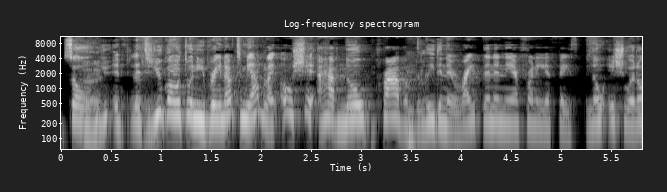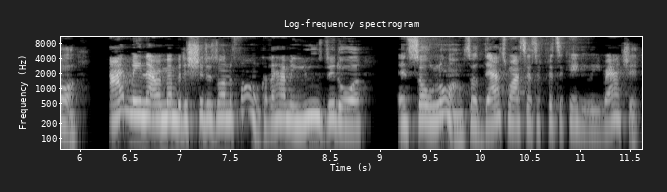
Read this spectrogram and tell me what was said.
So Right. you, if, if you going through and you bring it up to me, I'm like, oh shit, I have no problem deleting it right then and there in front of your face. No issue at all. I may not remember the shit is on the phone because I haven't used it or in so long. So that's why I said sophisticatedly ratchet.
